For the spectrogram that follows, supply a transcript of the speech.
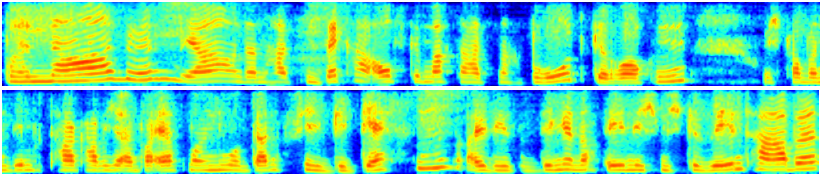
Bananen, ja. Und dann hat ein Bäcker aufgemacht, da hat es nach Brot gerochen. Ich glaube, an dem Tag habe ich einfach erstmal nur ganz viel gegessen, all diese Dinge, nach denen ich mich gesehnt habe.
